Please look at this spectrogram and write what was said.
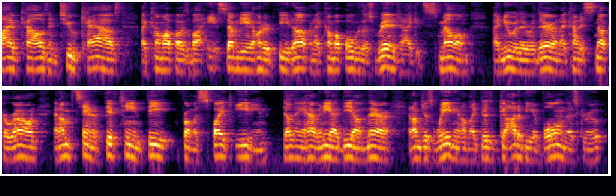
five cows and two calves. I come up, I was about 7,800 feet up, and I come up over this ridge and I could smell them. I knew where they were there, and I kind of snuck around. And I'm standing 15 feet from a spike eating, doesn't even have any idea I'm there, and I'm just waiting. I'm like, there's got to be a bull in this group,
